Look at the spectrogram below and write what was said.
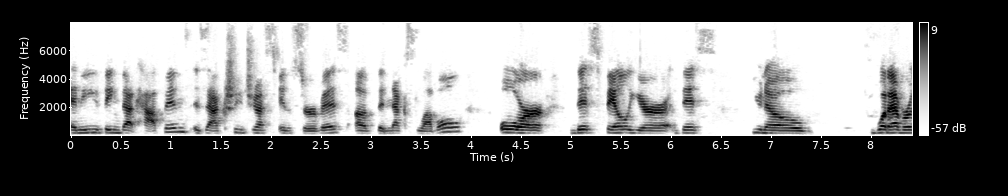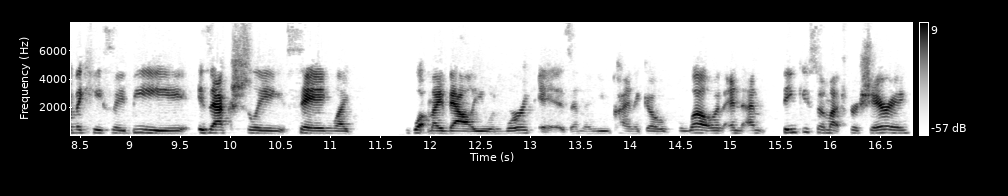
anything that happens is actually just in service of the next level or this failure this you know whatever the case may be is actually saying like what my value and worth is and then you kind of go below and, and and thank you so much for sharing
